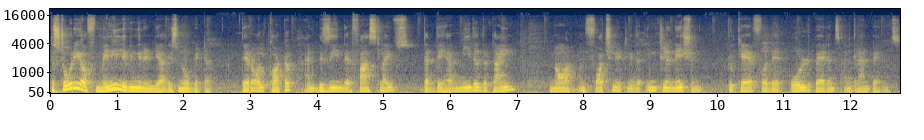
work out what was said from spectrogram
The story of many living in India is no better. They are all caught up and busy in their fast lives that they have neither the time nor, unfortunately, the inclination to care for their old parents and grandparents.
